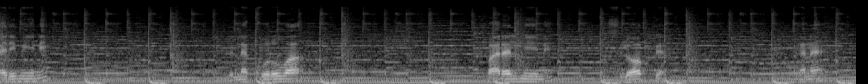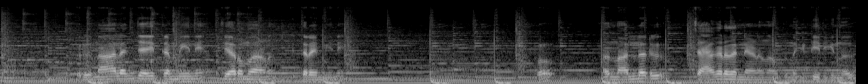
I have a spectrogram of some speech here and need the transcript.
കരിമീൻ പിന്നെ കുറുവ പരൽമീൻ സ്ലോപ്പ്യൻ അങ്ങനെ ഒരു നാലഞ്ച് ഐറ്റം മീൻ ചേർന്നതാണ് ഇത്രയും മീൻ. അപ്പോൾ അത് നല്ലൊരു ചാകര തന്നെയാണ് നമുക്കിന്ന് കിട്ടിയിരിക്കുന്നത്.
